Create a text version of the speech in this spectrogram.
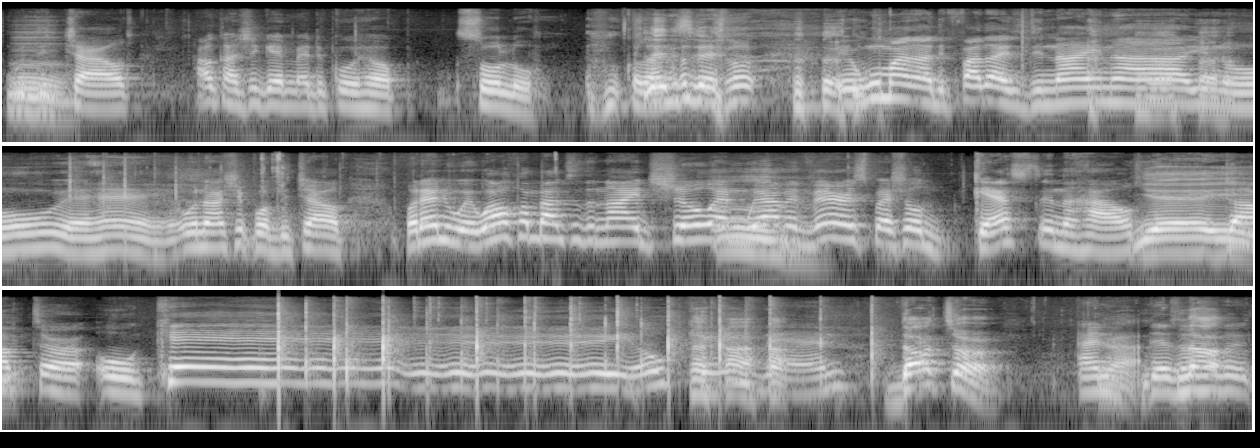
with Mm. the child, how can she get medical help solo? Because I know Ladies- there's not, a woman and the father is denying her, you know, ownership of the child. But anyway, welcome back to the night show, and we have a very special guest in the house, Mm. Yay. Doctor Okey. Okay then, Doctor. and Yeah. there's Now, another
